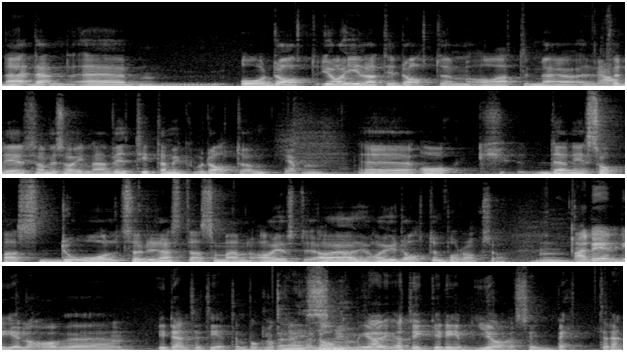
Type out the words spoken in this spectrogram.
nej, den eh, och dat jag gillar att det är datum. Och att. För det som vi sa innan, vi tittar mycket på datum. Ja. Eh, och den är så pass dold så det är nästan som man, ja just det, ja, jag har ju datum på den också. Ja, det är en del av eh, identiteten på klockan med datum. Jag, jag tycker det gör sig bättre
